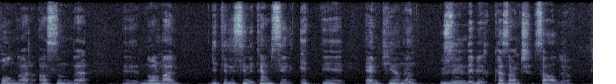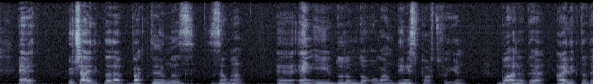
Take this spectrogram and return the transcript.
fonlar aslında e, normal getirisini temsil ettiği emtianın üzerinde bir kazanç sağlıyor. Evet, 3 aylıklara baktığımız zaman e, en iyi durumda olan deniz portföyün. Bu arada aylıkta da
